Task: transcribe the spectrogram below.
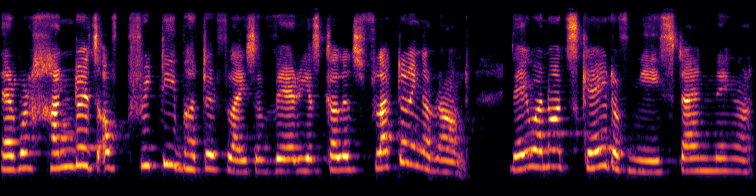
there were hundreds of pretty butterflies of various colors fluttering around. They were not scared of me standing, uh,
